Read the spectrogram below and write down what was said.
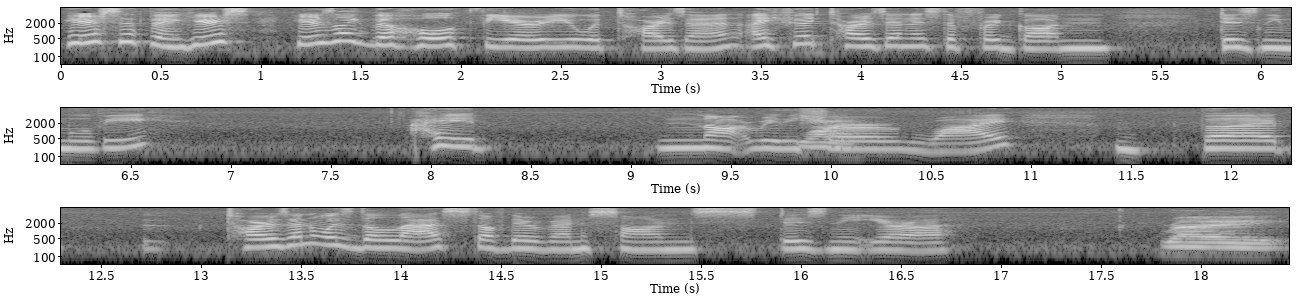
here's the thing. Here's here's like the whole theory with Tarzan. I feel like Tarzan is the forgotten Disney movie. I not really Why? sure why, but Tarzan was the last of the Renaissance Disney era, Right.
